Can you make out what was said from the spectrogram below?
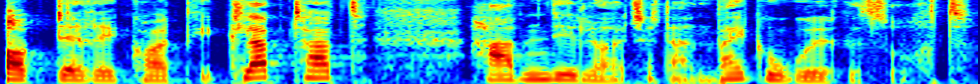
Ob der Rekord geklappt hat, haben die Leute dann bei Google gesucht.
